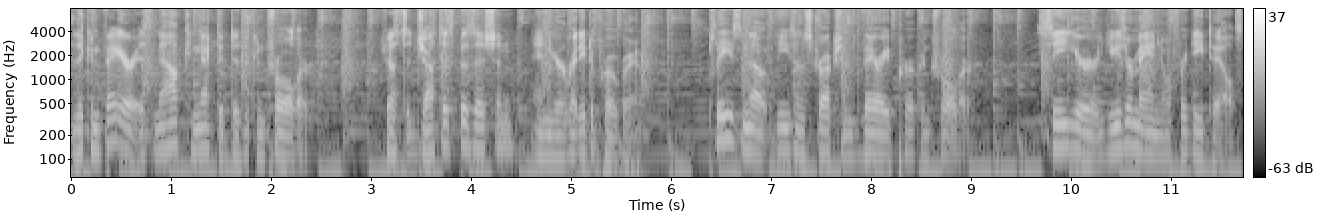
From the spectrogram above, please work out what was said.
The conveyor is now connected to the controller. Just adjust its position and you're ready to program. Please note these instructions vary per controller. See your user manual for details.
